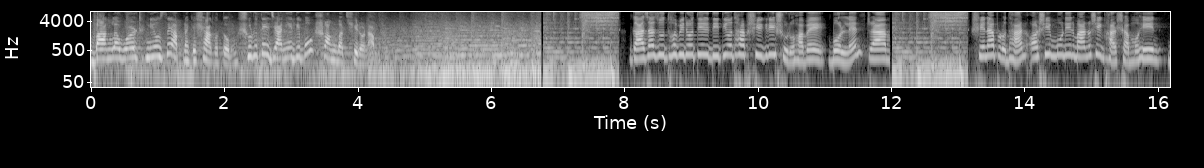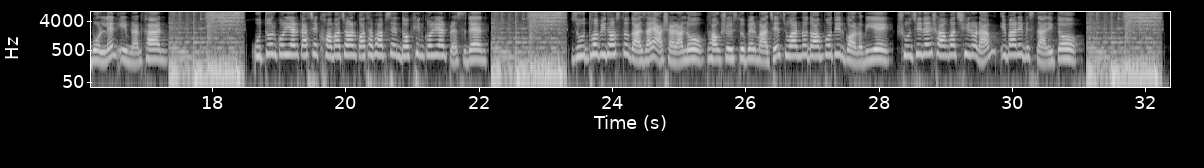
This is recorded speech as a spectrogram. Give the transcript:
Bangla world নিউজে আপনাকে স্বাগতম। শুরুতেই জানিয়ে দিব সংবাদ শিরোনাম। গাজা যুদ্ধবিরতির দ্বিতীয় ধাপ শীঘ্রই শুরু হবে, বললেন ট্রাম্প। সেনাপ্রধান অসীম মুনির মানসিক ভারসাম্যহীন, বললেন ইমরান খান। উত্তর কোরিয়ার কাছে ক্ষমা চাওয়ার কথা ভাবছেন দক্ষিণ কোরিয়ার প্রেসিডেন্ট। যুদ্ধবিধ্বস্ত গাজায় আসার আলো। ধ্বংসস্তূপের মাঝে চুয়ান্ন দম্পতির গণবিয়ে। শুনছিলেন সংবাদ শিরোনাম এবারে বিস্তারিত।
